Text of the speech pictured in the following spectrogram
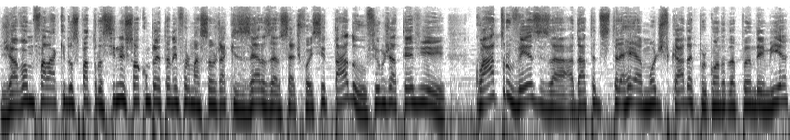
Já vamos falar aqui dos patrocínios, só completando a informação, já que 007 foi citado, o filme já teve quatro vezes a, a data de estreia modificada por conta da pandemia,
